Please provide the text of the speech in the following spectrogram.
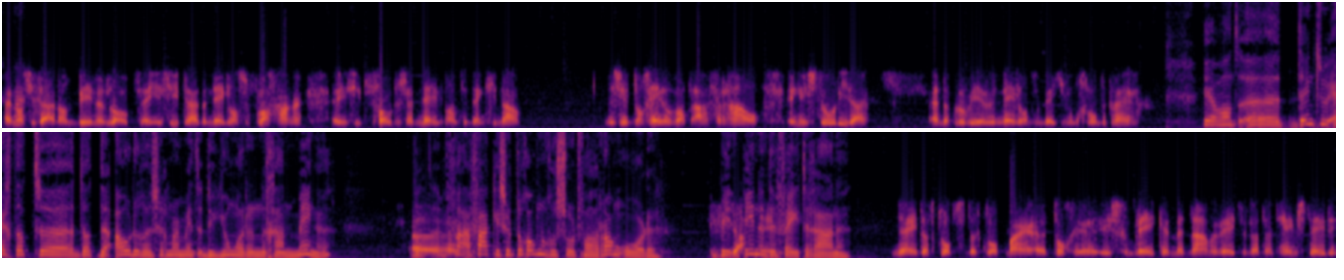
En als je daar dan binnen loopt en je ziet daar de Nederlandse vlag hangen en je ziet foto's uit Nederland, dan denk je nou, er zit nog heel wat aan verhaal en historie daar. En dat proberen we in Nederland een beetje van de grond te krijgen. Ja, want eh, denkt u echt dat, eh, dat de ouderen zeg maar, met de jongeren gaan mengen? Want eh, va- vaak is er toch ook nog een soort van rangorde Ja, binnen nee. de veteranen. Nee, dat klopt, dat klopt. Maar eh, toch eh, is gebleken, met name weten we dat uit Heemstede,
